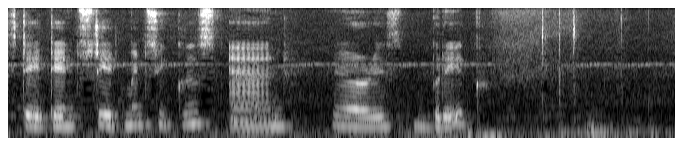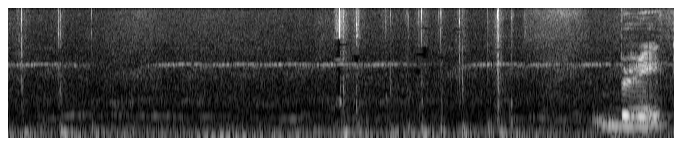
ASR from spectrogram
statement statement sequence and here is break break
